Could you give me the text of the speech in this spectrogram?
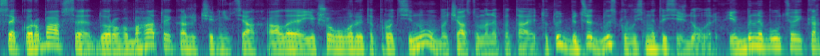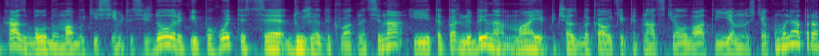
Все короба, все дорого багато, як кажуть в Чернівцях. Але якщо говорити про ціну, бо часто мене питають, то тут бюджет близько 8 тисяч доларів. Якби не був цей каркас, було б, мабуть, і 7 тисяч доларів. І погодьтесь, це дуже адекватна ціна. І тепер людина має під час блекаутів 15 кВт ємності акумулятора,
